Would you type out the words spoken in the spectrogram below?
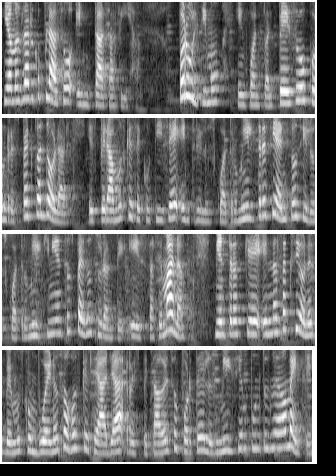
y a más largo plazo en tasa fija. Por último, en cuanto al peso con respecto al dólar, esperamos que se cotice entre los 4.300 y los 4.500 pesos durante esta semana, mientras que en las acciones vemos con buenos ojos que se haya respetado el soporte de los 1.100 puntos nuevamente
